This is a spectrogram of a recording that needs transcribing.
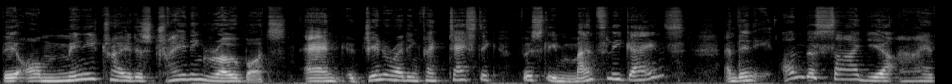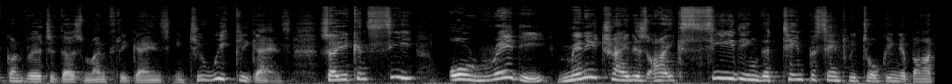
there are many traders trading robots and generating fantastic, firstly, monthly gains. And then on the side here, I have converted those monthly gains into weekly gains. So you can see already many traders are exceeding the 10% we're talking about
